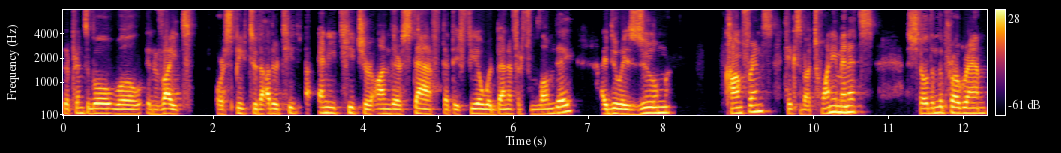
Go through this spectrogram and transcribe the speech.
The principal will invite or speak to the other te- any teacher on their staff that they feel would benefit from Lomdei. I do a Zoom conference, takes about 20 minutes, show them the program.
